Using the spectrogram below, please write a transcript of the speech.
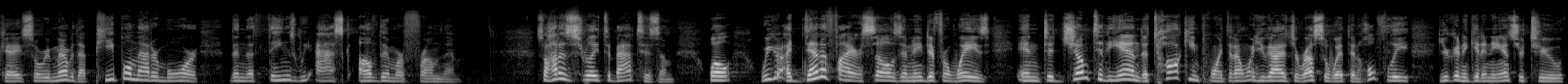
Okay, so remember that people matter more than the things we ask of them or from them. So, how does this relate to baptism? Well, we identify ourselves in many different ways. And to jump to the end, the talking point that I want you guys to wrestle with, and hopefully you're going to get an answer to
